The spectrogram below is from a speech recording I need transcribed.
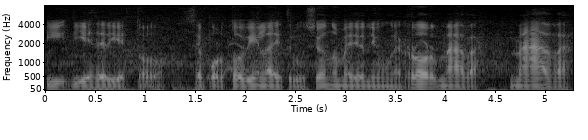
Y 10 de 10 todo. Se portó bien la distribución, no me dio ningún error, nada, nada.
